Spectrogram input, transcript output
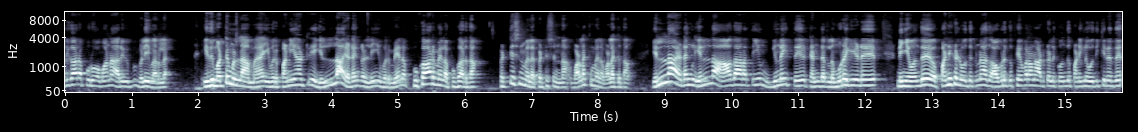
அதிகாரப்பூர்வமான அறிவிப்பும் வெளியே வரல. இது மட்டும் இல்லாமல் இவர் பணியாற்றிய எல்லா இடங்கள்லையும் இவர் மேலே புகார் மேலே புகார் தான். பெட்டிஷன் மேலே பெட்டிஷன் தான் வழக்கு மேலே வழக்கு தான். எல்லா இடங்களும் எல்லா ஆதாரத்தையும் இணைத்து டெண்டரில் முறைகேடு நீங்கள் வந்து பணிகள் ஒதுக்குனா அது அவருக்கு ஃபேவரான ஆட்களுக்கு வந்து பணிகளை ஒதுக்கிறது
